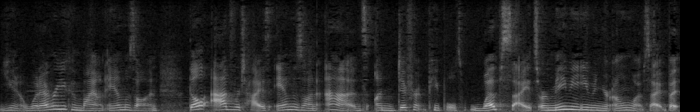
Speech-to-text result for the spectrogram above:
you know whatever you can buy on Amazon. They'll advertise Amazon ads on different people's websites or maybe even your own website, but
